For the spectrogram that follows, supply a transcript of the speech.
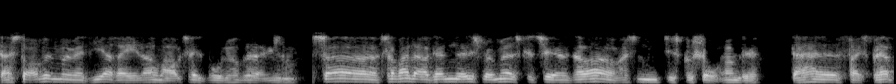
Der stoppede med, med de her regler om aftalt boligforbedringer. Så, så var der jo den nede i svømmehadskvarteret, der var jo også en diskussion om det der havde Frederiksberg,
